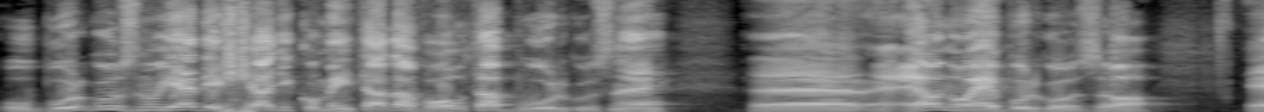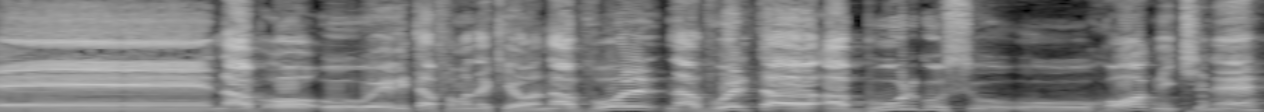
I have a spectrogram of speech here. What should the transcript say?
O Burgos não ia deixar de comentar da volta a Burgos, né? É, é ou não é, Burgos? Ó, é, na, ó, ele tá falando aqui, ó. Na, vol, na volta a Burgos, o, o Rognit, né?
